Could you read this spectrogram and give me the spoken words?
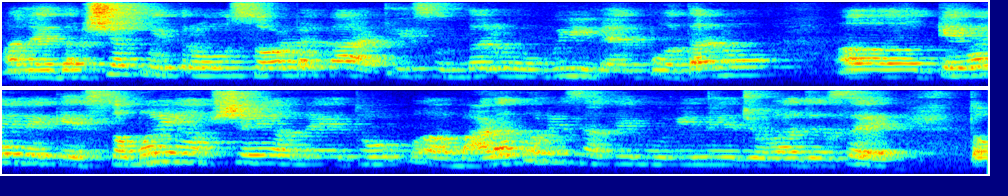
અને દર્શક મિત્રો, સો ટકા આટલી સુંદર મૂવીને પોતાનો કહેવાય ને કે સમય આપશે અને બાળકોની સાથે મૂવીને જોવા જશે, તો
